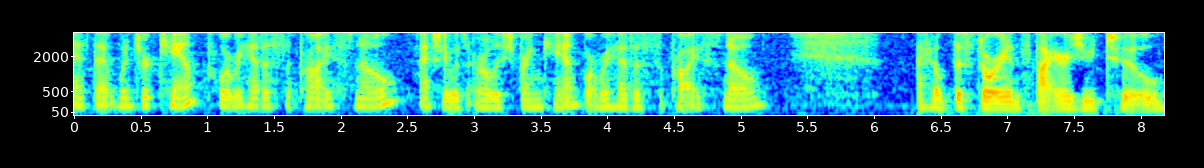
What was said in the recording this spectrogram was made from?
at that winter camp where we had a surprise snow. Actually, it was an early spring camp where we had a surprise snow. I hope the story inspires you too.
